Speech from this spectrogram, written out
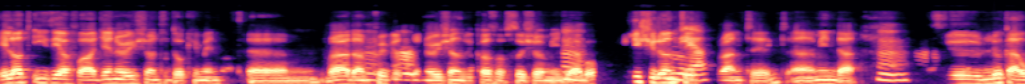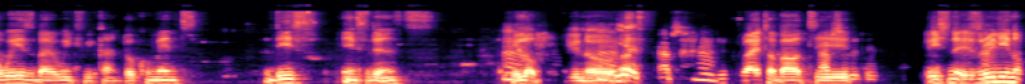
be a lot easier for our generation to document um, rather than Mm, previous mm. generations because of social media. Mm. But we shouldn't take Yeah. granted. Uh, I mean that. To look at ways by which we can document these incidents a Mm. lot. You know, Mm. Yes, absolutely, write about it. absolutely. It's, it's really not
